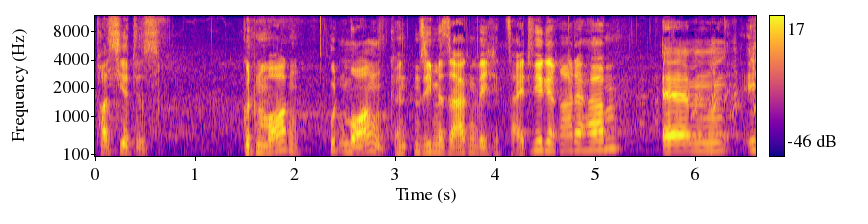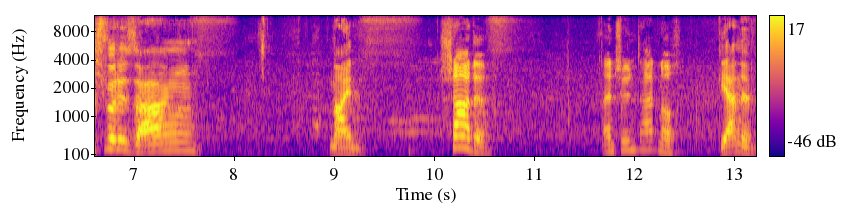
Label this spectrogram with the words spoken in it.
passiert es. Guten Morgen. Guten Morgen. Könnten Sie mir sagen, welche Zeit wir gerade haben? Ähm, ich würde sagen, nein. Schade. Einen schönen Tag noch. Gerne.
